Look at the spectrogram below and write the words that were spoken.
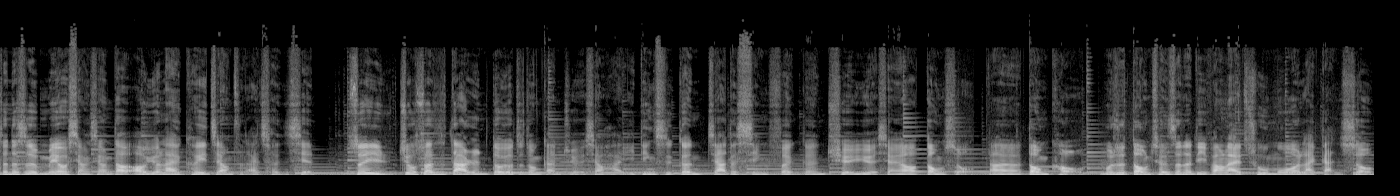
真的是没有想象到哦，原来可以这样子来呈现。所以就算是大人都有这种感觉，小孩一定是更加的兴奋跟雀跃，想要动手、呃动口或是动全身的地方来触摸、来感受。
